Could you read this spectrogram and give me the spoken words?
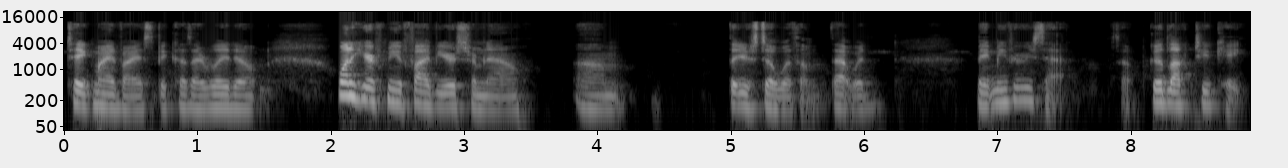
take my advice because I really don't want to hear from you five years from now um, that you're still with them. That would make me very sad. So good luck to you, Kate.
